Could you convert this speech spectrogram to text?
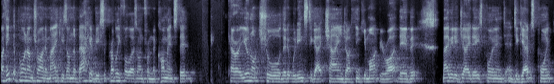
I think the point I'm trying to make is on the back of this, it probably follows on from the comments that Caro, you're not sure that it would instigate change. I think you might be right there, but maybe to JD's point and, and to Gab's point,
